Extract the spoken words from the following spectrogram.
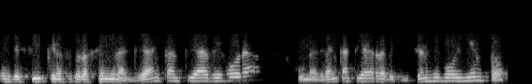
es decir, que nosotros hacemos una gran cantidad de horas, una gran cantidad de repeticiones de movimiento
